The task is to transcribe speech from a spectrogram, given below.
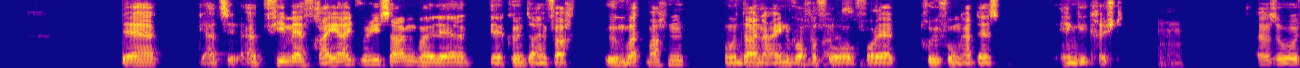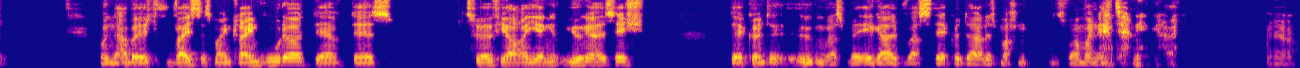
der hat, hat viel mehr Freiheit, würde ich sagen, weil er, der könnte einfach irgendwas machen und dann eine Woche vor, vor der Prüfung hat er es hingekriegt. Mhm. Also, und aber ich weiß, dass mein Kleinbruder, der, der ist zwölf Jahre jüng- jünger als ich, der könnte irgendwas, mehr, egal was, der könnte alles machen. Das war meinen Eltern egal. Ja.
